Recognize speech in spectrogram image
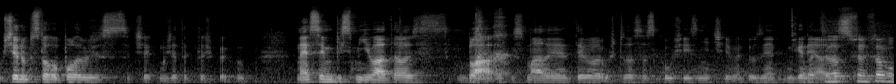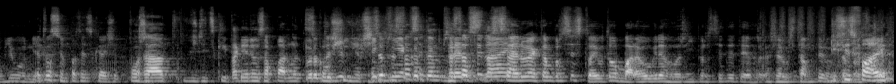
už jenom z toho pohledu, že se člověk může tak trošku jako, ne si jim vysmívat, ale blá, jako smát, je, ty vole, už to zase zkouší s něčím, jako s nějakým to geniálním. je zase způsobem obdivuhodný. Je to sympatické, že pořád vždycky Tak, jednou za pár let protože zkouší něco. všichni- Představ, jako si, ten představ si tu scénu, jak tam prostě stojí u toho baru, kde hoří prostě ty ty, že už tam ty This is prostě, fine.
